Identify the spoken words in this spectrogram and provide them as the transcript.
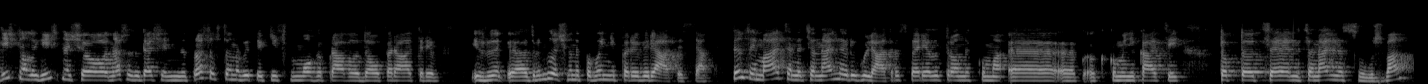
Дійсно логічно, що наша задача не просто встановити якісь вимоги правил до операторів, і е, зрозуміло, що вони повинні перевірятися. Цим займається національний регулятор у сфері електронних е, е, комунікацій, тобто це національна служба.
